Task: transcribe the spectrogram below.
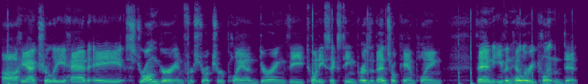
Uh, he actually had a stronger infrastructure plan during the 2016 presidential campaign than even Hillary Clinton did.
